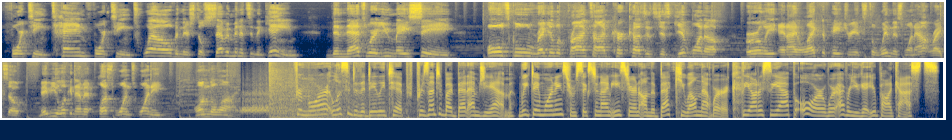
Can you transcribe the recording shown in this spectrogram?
14 10, 14 12, and there's still seven minutes in the game, then that's where you may see old school, regular prime time Kirk Cousins just give one up early, and I like the Patriots to win this one outright. So maybe you look at them at plus 120 on the line. For more, listen to the Daily Tip presented by BetMGM. Weekday mornings from 6 to 9 Eastern on the BetQL network, the Audacy app, or wherever you get your podcasts.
